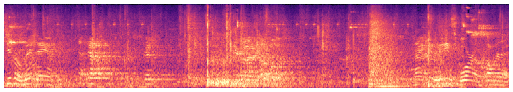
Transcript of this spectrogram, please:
She's a lit name. Nice, leading scorer, I'm calling it.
